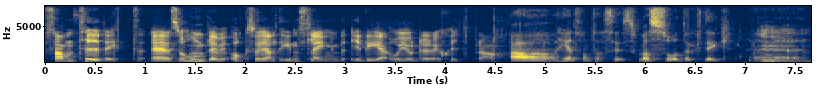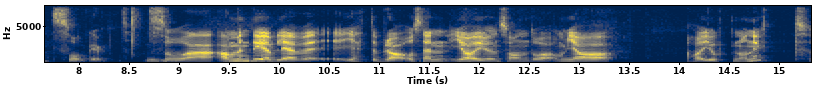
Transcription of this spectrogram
samtidigt. Eh, så hon blev ju också helt inslängd i det och gjorde det skitbra. Ja, helt fantastisk. Var så duktig. Eh, Mm. Så grymt. Mm. Så eh, ja men det blev jättebra. Och sen jag är ju en sån då, om jag har gjort något nytt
